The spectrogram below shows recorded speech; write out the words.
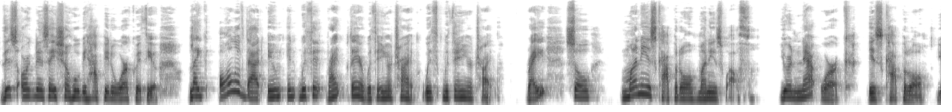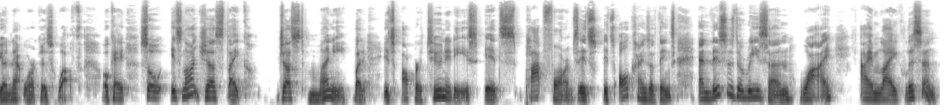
this organization who will be happy to work with you. Like all of that in, in within, right there within your tribe, with, within your tribe right? So money is capital, money is wealth. Your network is capital, your network is wealth. Okay. So it's not just like just money, but it's opportunities, it's platforms, it's, it's all kinds of things. And this is the reason why I'm like, listen,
